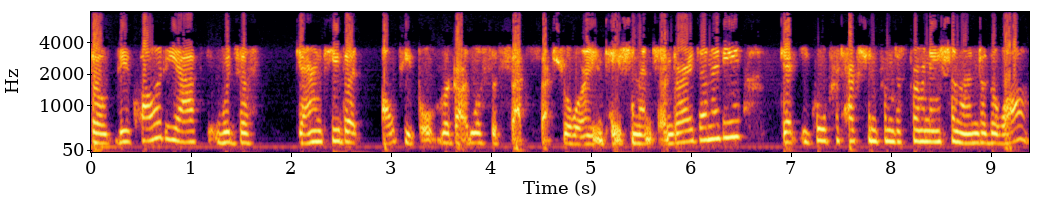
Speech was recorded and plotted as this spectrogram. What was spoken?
So the Equality Act would just guarantee that all people, regardless of sex, sexual orientation, and gender identity, get equal protection from discrimination under the law.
